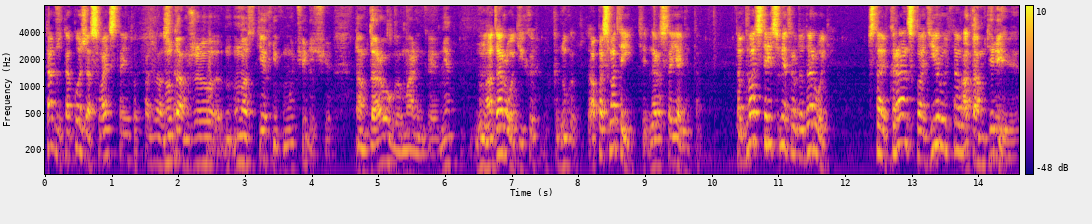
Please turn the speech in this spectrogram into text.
Там же такой же асфальт стоит, вот, пожалуйста. Ну там же у нас техникум училище, там дорога маленькая, нет? Ну, на дороге. Ну, а посмотрите на расстояние там. Там 20-30 метров до дороги. Ставь кран, складируй там. А там деревья.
